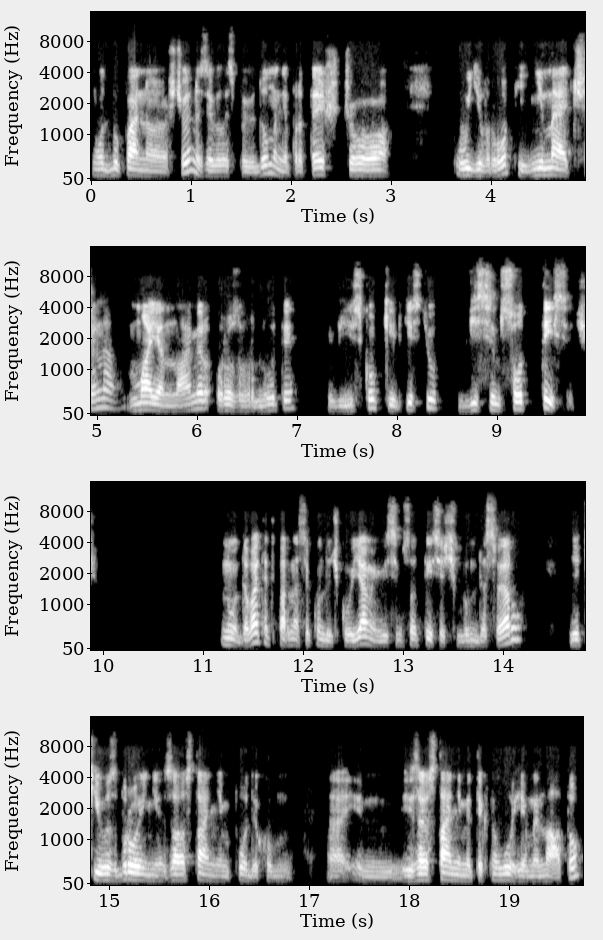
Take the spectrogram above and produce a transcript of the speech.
Ну, от буквально щойно з'явилось повідомлення про те, що у Європі Німеччина має намір розгорнути військо кількістю 800 тисяч. Ну, давайте тепер на секундочку уявимо 800 тисяч бундесверу, які озброєні за останнім подихом е, і за останніми технологіями НАТО.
